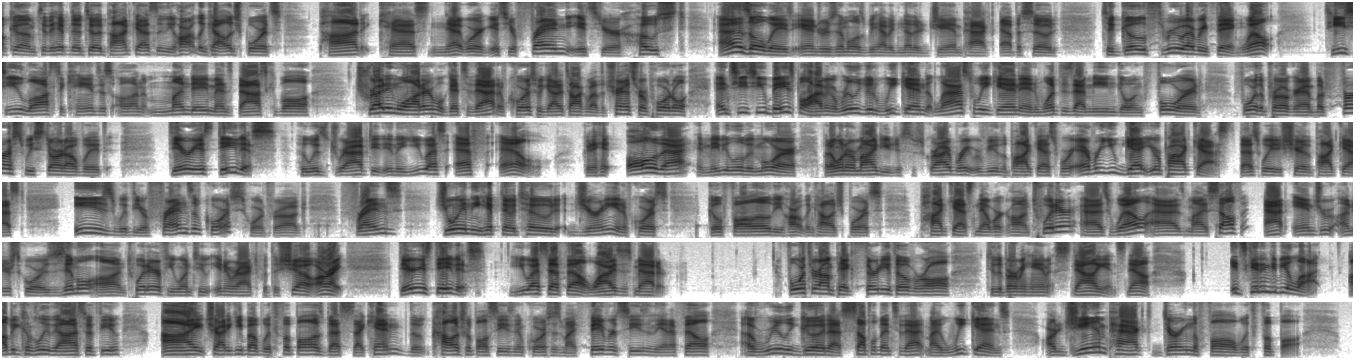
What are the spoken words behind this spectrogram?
Welcome to the Hypnotoad Podcast and the Heartland College Sports Podcast Network. It's your friend, it's your host, as always, Andrew Zimmel, as we have another jam packed episode to go through everything. Well, TCU lost to Kansas on Monday, men's basketball. Treading water, we'll get to that. Of course, we got to talk about the transfer portal and TCU baseball having a really good weekend last weekend, and what does that mean going forward for the program. But first, we start off with Darius Davis who was drafted in the USFL. Going to hit all of that and maybe a little bit more, but I want to remind you to subscribe, rate, review the podcast wherever you get your podcast. Best way to share the podcast is with your friends, of course, Horn Frog friends. Join the Hypnotoad journey, and of course, go follow the Heartland College Sports Podcast Network on Twitter, as well as myself at Andrew underscore Zimmel on Twitter if you want to interact with the show. All right, Darius Davis USFL. Why does this matter? Fourth round pick, 30th overall to the Birmingham Stallions. Now, it's getting to be a lot. I'll be completely honest with you. I try to keep up with football as best as I can. The college football season, of course, is my favorite season the NFL. A really good uh, supplement to that. My weekends are jam packed during the fall with football.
